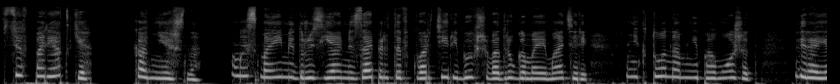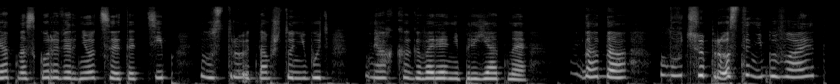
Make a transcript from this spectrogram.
«Все в порядке? Конечно. Мы с моими друзьями заперты в квартире бывшего друга моей матери. Никто нам не поможет. Вероятно, скоро вернется этот тип и устроит нам что-нибудь, мягко говоря, неприятное. Да-да, лучше просто не бывает.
